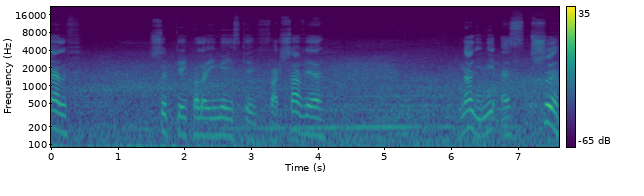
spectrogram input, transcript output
Elf szybkiej kolei miejskiej w Warszawie na linii S3.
